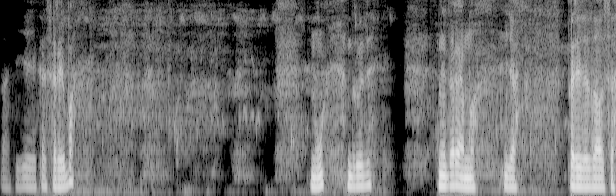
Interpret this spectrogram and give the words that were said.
Так, є якась риба. Ну, друзі, недаремно я перев'язався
